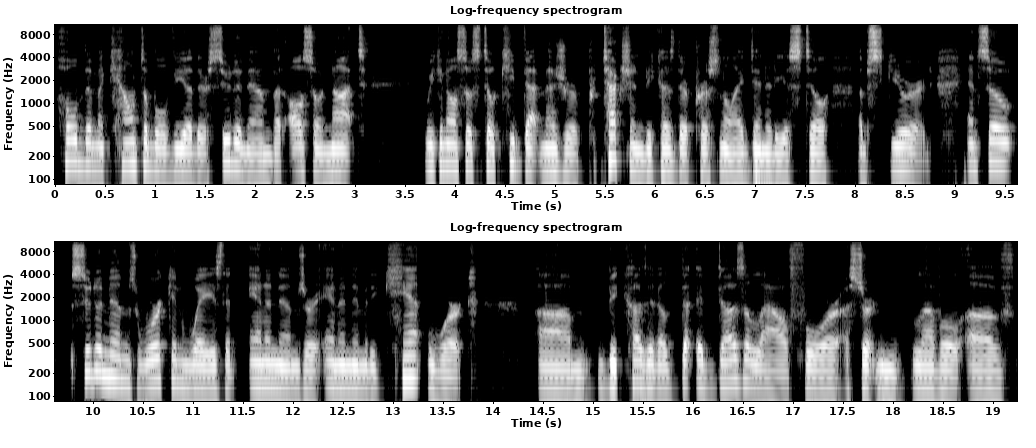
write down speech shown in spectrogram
hold them accountable via their pseudonym but also not we can also still keep that measure of protection because their personal identity is still obscured. And so pseudonyms work in ways that anonyms or anonymity can't work um, because it, it does allow for a certain level of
